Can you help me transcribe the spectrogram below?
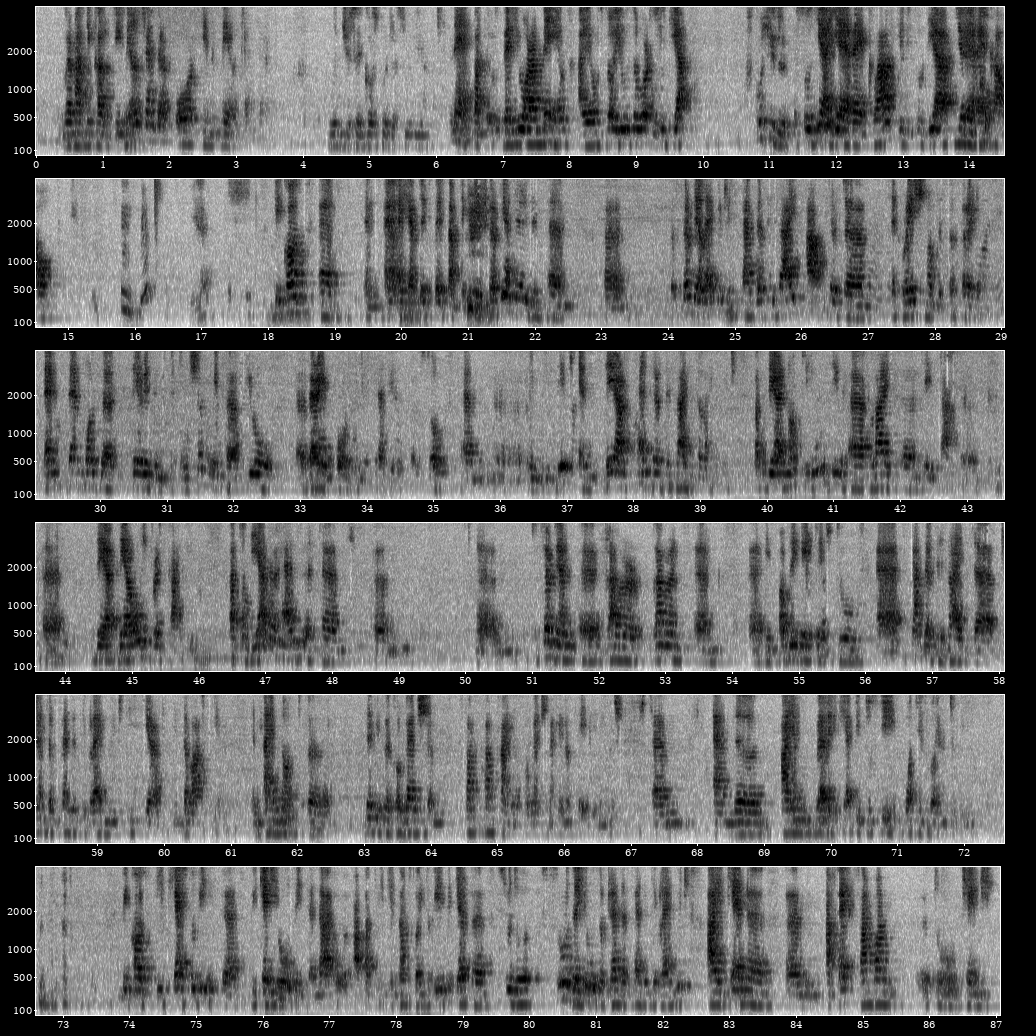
grammatical female gender or in male gender? Wouldn't you say gospođa sudija? Ne, but when you are a male, I also use the word sudija. Of course you. Sudija je rekla ili sudija Je je rekao. rekao. Yeah. Because, uh, and I I have to explain something. In Serbia, there is this, um, uh, the Serbian language is standardized after the separation of the SFRJ. Then, then was, uh, there is an institution with a few uh, very important, that is also um, uh, linguistic, and they are standardizing the language. But they are not using uh, live uh, data. Uh, they are, they are only prescribing. But on the other hand, the um, um, Serbian uh, gover- government um, uh, is obligated to uh, standardize the gender-sensitive language this year is the last year. And I am not, uh, that is a convention, some, some kind of convention, I cannot say it in English. Um, and uh, I am very happy to see what is going to be. Because it has to be, uh, we can use it, and I, uh, but it is not going to be easy. Uh, through the through the use of gender-sensitive language, I can uh, um, affect someone uh, to change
